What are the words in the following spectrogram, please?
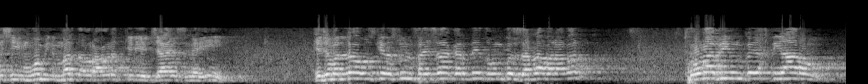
کسی مومن مرد اور عورت کے لیے جائز نہیں کہ جب اللہ اس کے رسول فیصلہ کر دے تو ان کو ذرہ برابر تھوڑا بھی ان کو اختیار ہو۔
